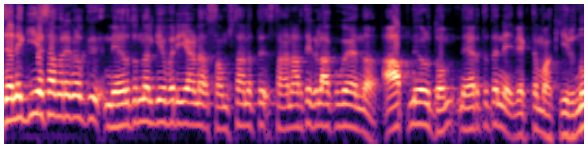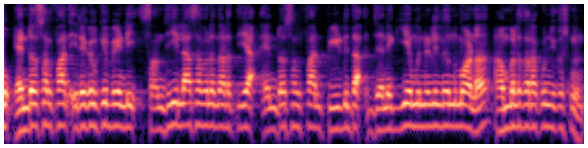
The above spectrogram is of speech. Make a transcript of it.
ജനകീയ സമരങ്ങൾക്ക് നേതൃത്വം നൽകിയവരെയാണ് സംസ്ഥാനത്ത് സ്ഥാനാർത്ഥികളാക്കുക എന്ന് ആപ് നേതൃത്വം നേരത്തെ തന്നെ വ്യക്തമാക്കിയിരുന്നു. എൻഡോസൾഫാൻ ഇരകൾക്ക് വേണ്ടി സന്ധിയില്ലാ സമരം നടത്തിയ എൻഡോസൾഫാൻ പീഡിത ജനകീയ മുന്നണിയിൽ നിന്നുമാണ് അമ്പലത്തറ കുഞ്ഞികൃഷ്ണൻ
